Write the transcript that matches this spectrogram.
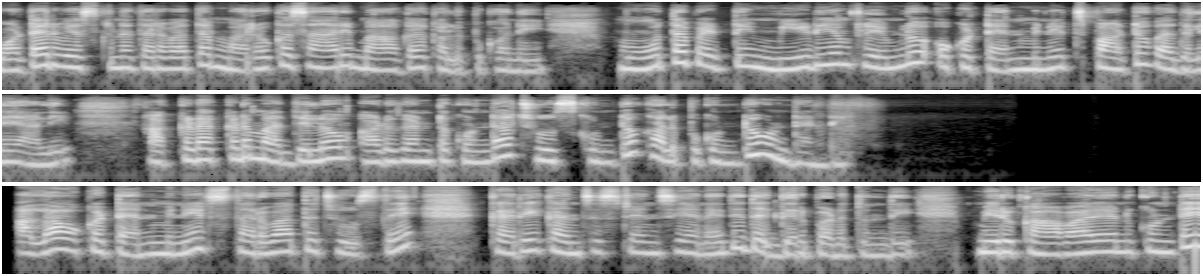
వాటర్ వేసుకున్న తర్వాత మరొకసారి బాగా కలుపుకొని మూత పెట్టి మీడియం ఫ్లేమ్లో ఒక టెన్ మినిట్స్ పాటు వదిలేయాలి. అక్కడక్కడ మధ్యలో అడుగంటకుండా చూసుకుంటూ కలుపుకుంటూ ఉండండి. అలా ఒక టెన్ మినిట్స్ తర్వాత చూస్తే కర్రీ కన్సిస్టెన్సీ అనేది దగ్గర పడుతుంది. మీరు కావాలి అనుకుంటే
